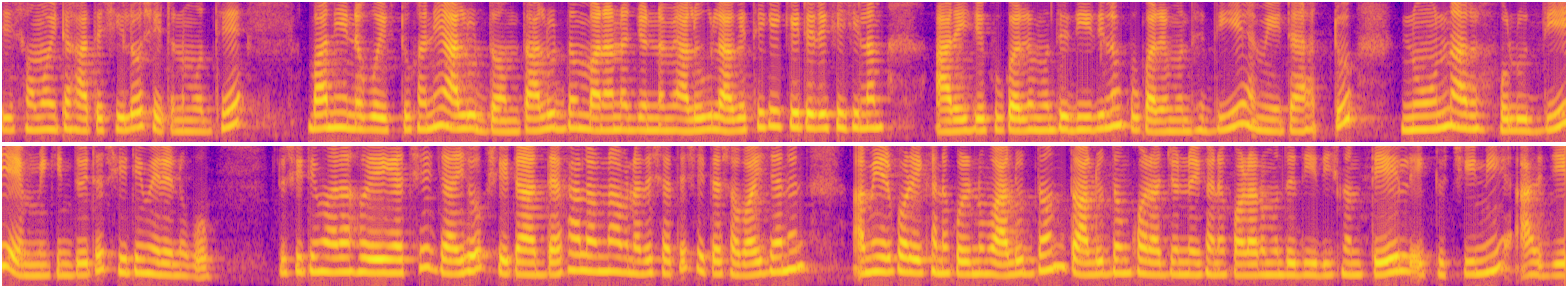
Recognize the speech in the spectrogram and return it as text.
যে সময়টা হাতে ছিল সেটার মধ্যে বানিয়ে নেব একটুখানি আলুর দম। তো আলুর দম বানানোর জন্য আমি আলুগুলো আগে থেকে কেটে রেখেছিলাম। আর এই যে কুকারের মধ্যে দিয়ে দিলাম, কুকারের মধ্যে দিয়ে আমি এটা একটু নুন আর হলুদ দিয়ে এমনি কিন্তু এটা সিটি মেরে নেব। তো সিটি মারা হয়ে গেছে, যাই হোক সেটা আর দেখালাম না আপনাদের সাথে, সেটা সবাই জানেন। আমি এরপর এখানে করে নেব আলুর দম। তো আলুর দম করার জন্য এখানে কড়ার মধ্যে দিয়ে দিয়েছিলাম তেল, একটু চিনি আর যে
